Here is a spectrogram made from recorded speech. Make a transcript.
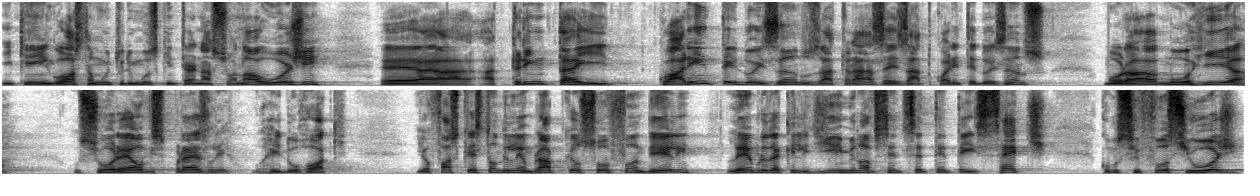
em quem gosta muito de música internacional. Hoje, é, há 30 e 42 anos atrás, é exato 42 anos, morria o senhor Elvis Presley, o rei do rock. E eu faço questão de lembrar porque eu sou fã dele, lembro daquele dia, em 1977, como se fosse hoje.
